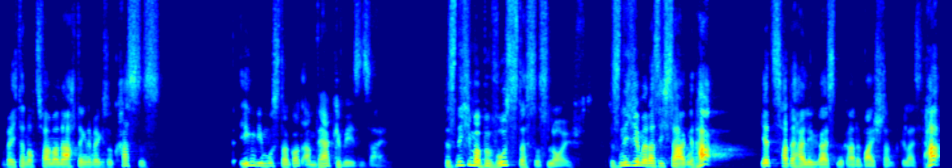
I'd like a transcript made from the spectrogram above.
Und wenn ich dann noch zweimal nachdenke, dann merke ich so, krass, das, irgendwie muss da Gott am Werk gewesen sein. Das ist nicht immer bewusst, dass das läuft. Das ist nicht immer, dass ich sage, ha, jetzt hat der Heilige Geist mir gerade Beistand geleistet. Ha,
